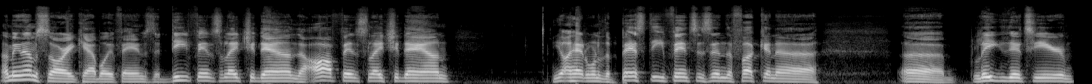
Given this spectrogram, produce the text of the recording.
I mean, I'm sorry, Cowboy fans. The defense let you down, the offense let you down. Y'all had one of the best defenses in the fucking uh, uh, league this year.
